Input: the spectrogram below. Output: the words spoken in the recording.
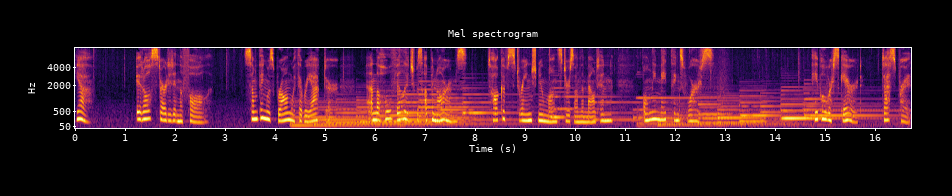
Yeah. It all started in the fall. Something was wrong with the reactor, and the whole village was up in arms. Talk of strange new monsters on the mountain only made things worse. People were scared, desperate.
